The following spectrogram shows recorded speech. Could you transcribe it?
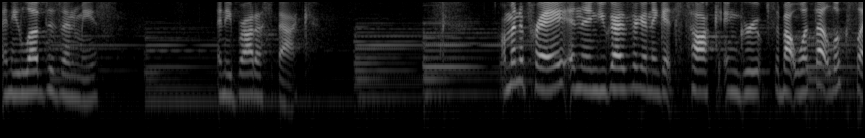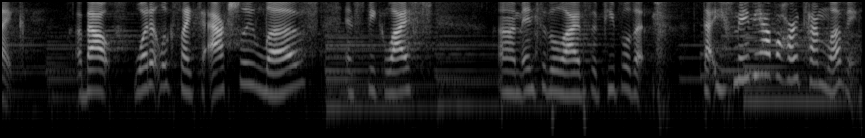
And He loved His enemies, and He brought us back. I'm gonna pray, and then you guys are gonna get to talk in groups about what that looks like about what it looks like to actually love and speak life um, into the lives of people that, that you maybe have a hard time loving.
